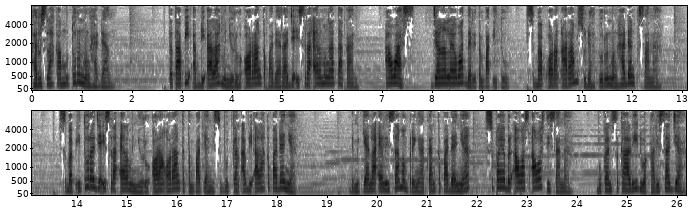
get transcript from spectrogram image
haruslah kamu turun menghadang." Tetapi abdi Allah menyuruh orang kepada raja Israel mengatakan, "Awas, jangan lewat dari tempat itu, sebab orang Aram sudah turun menghadang ke sana." Sebab itu raja Israel menyuruh orang-orang ke tempat yang disebutkan abdi Allah kepadanya. Demikianlah Elisa memperingatkan kepadanya supaya berawas-awas di sana bukan sekali dua kali saja.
